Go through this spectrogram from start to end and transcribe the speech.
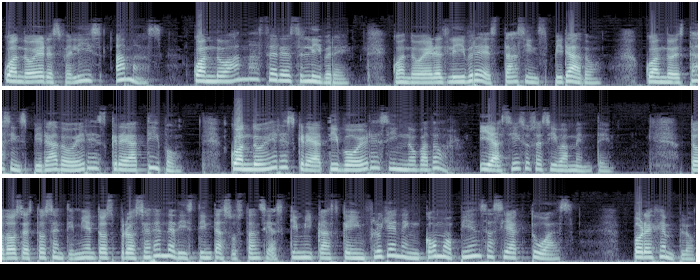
Cuando eres feliz, amas. Cuando amas, eres libre. Cuando eres libre, estás inspirado. Cuando estás inspirado, eres creativo. Cuando eres creativo, eres innovador. Y así sucesivamente. Todos estos sentimientos proceden de distintas sustancias químicas que influyen en cómo piensas y actúas. Por ejemplo,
